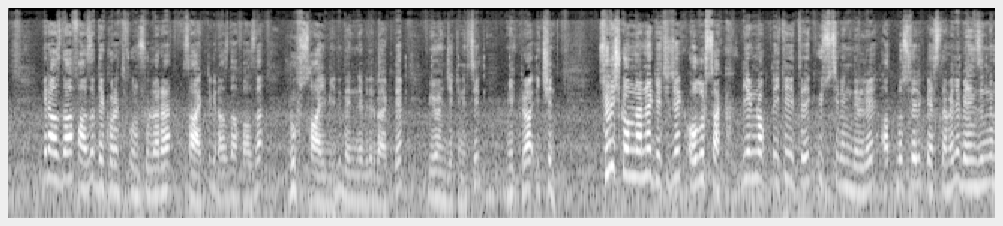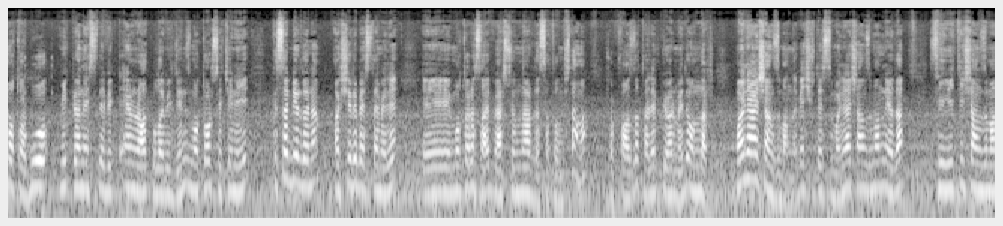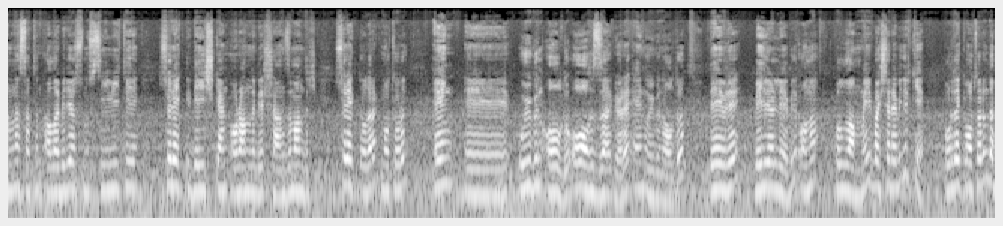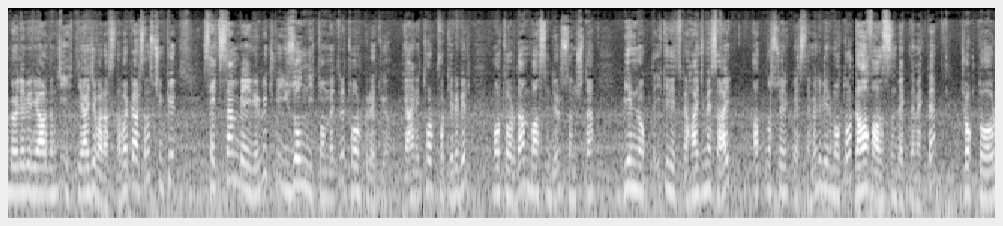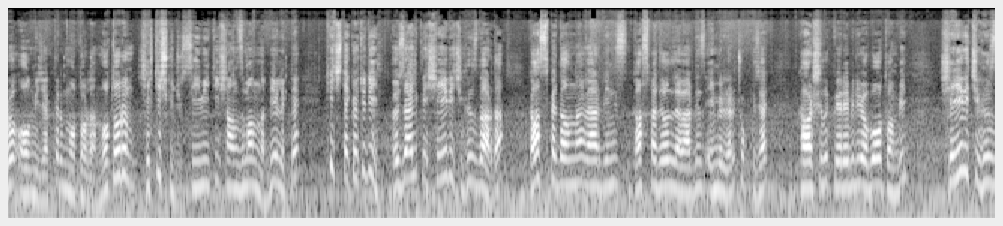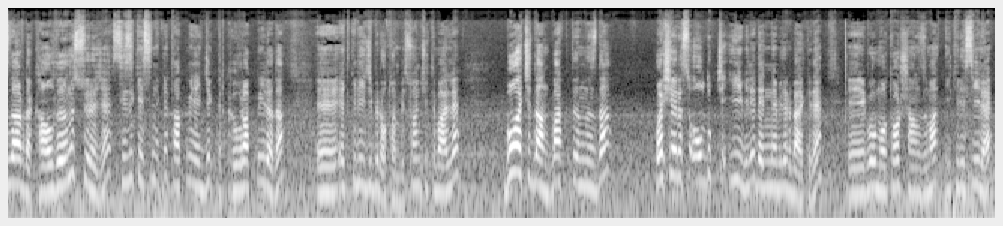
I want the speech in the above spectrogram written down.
biraz daha fazla dekoratif unsurlara sahipti. Biraz daha fazla ruh sahibiydi denilebilir belki de bir önceki nesil Micra için. Sürüş konularına geçecek olursak 1.2 litrelik 3 silindirli atmosferik beslemeli benzinli motor. Bu Micra nesliyle birlikte en rahat bulabileceğiniz motor seçeneği. Kısa bir dönem aşırı beslemeli e, motora sahip versiyonlar da satılmıştı ama çok fazla talep görmedi onlar. Manuel şanzımanla 5 vitesli manuel şanzımanla ya da CVT şanzımanla satın alabiliyorsunuz. CVT sürekli değişken oranlı bir şanzımandır. Sürekli olarak motorun en e, uygun olduğu, o hıza göre en uygun olduğu devri belirleyebilir. Onu kullanmayı başarabilir ki buradaki motorun da böyle bir yardımcı ihtiyacı var aslında. Bakarsanız çünkü 80 beygir güç ve 110 Nm tork üretiyor. Yani tork fakiri bir motordan bahsediyoruz. Sonuçta 1.2 litre hacme sahip atmosferik beslemeli bir motor. Daha fazlasını beklemekte çok doğru olmayacaktır bu motordan. Motorun çekiş gücü CVT şanzımanla birlikte hiç de kötü değil. Özellikle şehir içi hızlarda gaz pedalına verdiğiniz, gaz pedalıyla verdiğiniz emirlere çok güzel karşılık verebiliyor bu otomobil. Şehir içi hızlarda kaldığınız sürece sizi kesinlikle tatmin edecektir. Kıvraklığıyla da e, etkileyici bir otomobil. Sonuç itibariyle bu açıdan baktığınızda başarısı oldukça iyi bile denilebilir belki de. E, bu motor şanzıman ikilisiyle.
